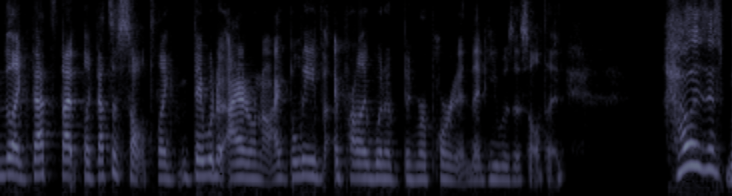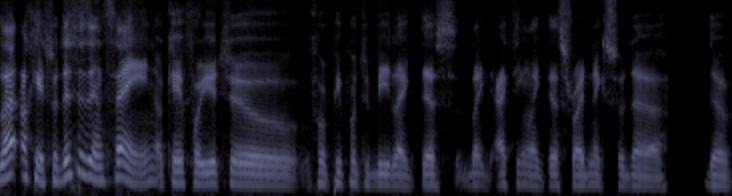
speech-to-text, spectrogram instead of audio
Like that's that like that's assault. Like they would I don't know. I believe it probably would have been reported that he was assaulted. How is this black? Okay, so this is insane. Okay, for you to for people to be like this, like acting like this right next to the the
